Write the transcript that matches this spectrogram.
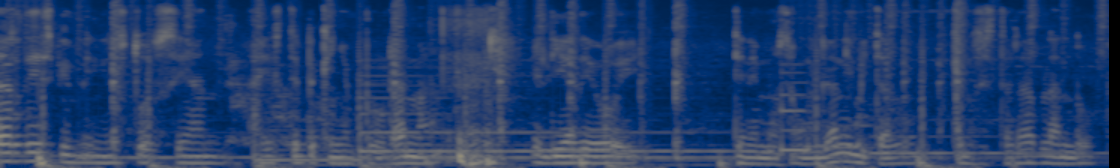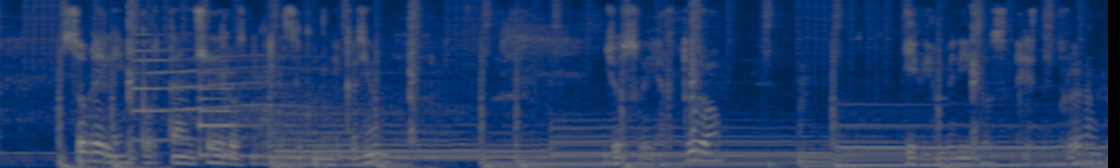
tardes, bienvenidos todos sean a este pequeño programa. El día de hoy tenemos a un gran invitado que nos estará hablando sobre la importancia de los niveles de comunicación. Yo soy Arturo y bienvenidos a este programa.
